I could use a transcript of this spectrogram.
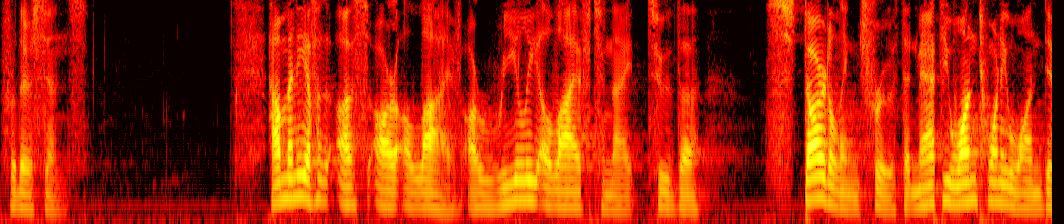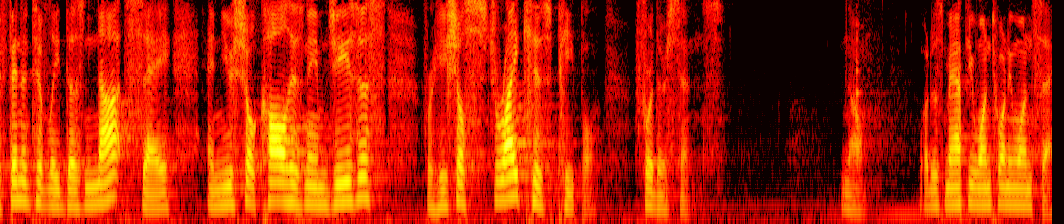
for their sins. How many of us are alive, are really alive tonight to the startling truth that Matthew 121 definitively does not say, and you shall call his name Jesus, for he shall strike his people for their sins. No. What does Matthew 121 say?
